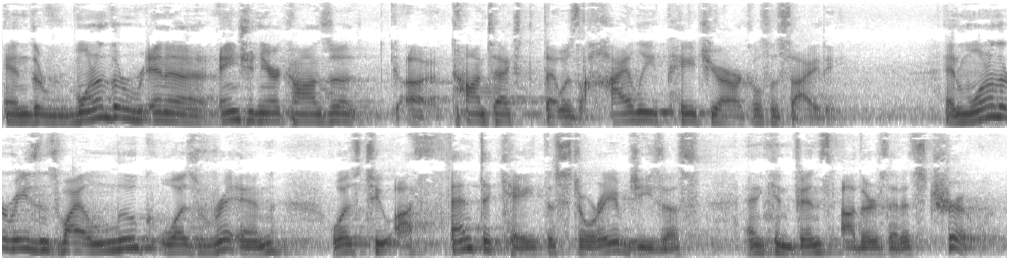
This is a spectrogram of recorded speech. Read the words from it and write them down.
And the, one of the, in an ancient Near uh, context that was a highly patriarchal society. And one of the reasons why Luke was written was to authenticate the story of Jesus and convince others that it's true.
